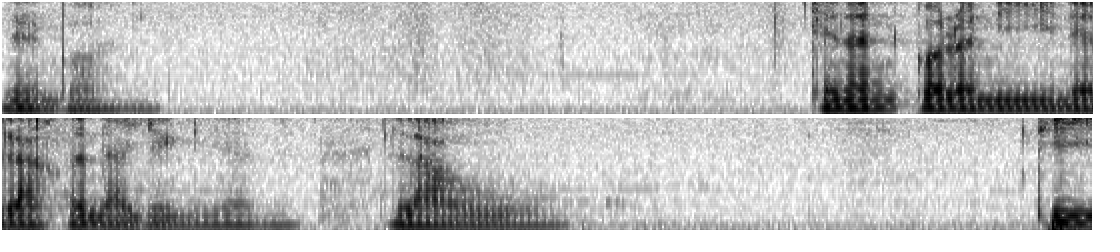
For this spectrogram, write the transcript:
เนี่ยบอลฉะนั้นกรณีในลักษณะอย่างนี้เราที่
